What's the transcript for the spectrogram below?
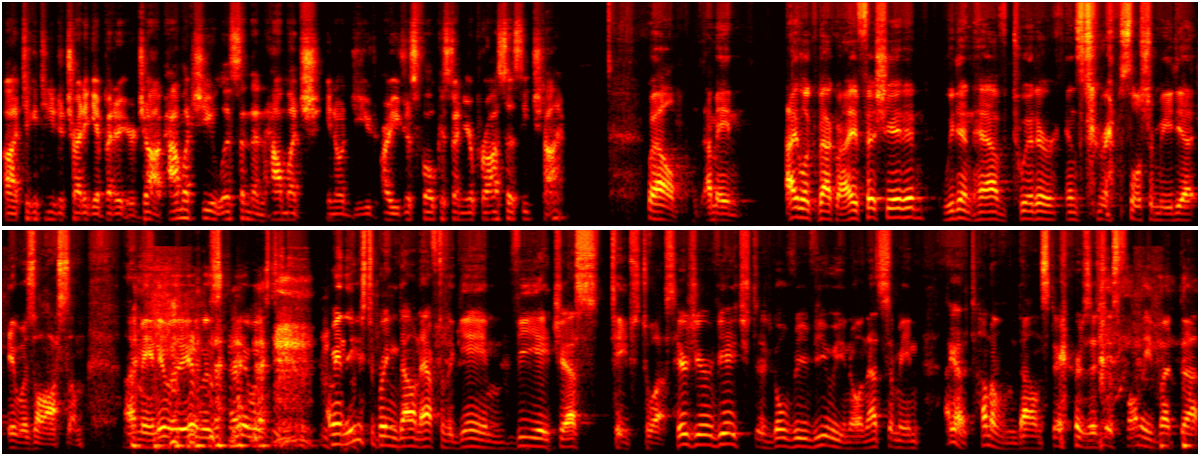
uh, to continue to try to get better at your job how much do you listen and how much you know do you are you just focused on your process each time well i mean I look back when I officiated, we didn't have Twitter, Instagram, social media. It was awesome. I mean, it was, it was, it was, I mean, they used to bring down after the game VHS tapes to us. Here's your VH to go review, you know, and that's, I mean, I got a ton of them downstairs. It's just funny, but, uh,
